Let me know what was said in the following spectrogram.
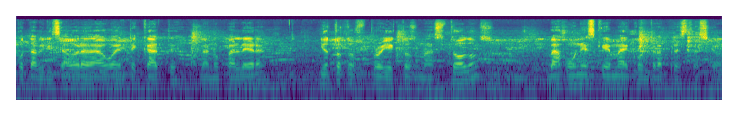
potabilizadora de agua en Tecate, la nopalera, y otros proyectos más, todos bajo un esquema de contraprestación.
